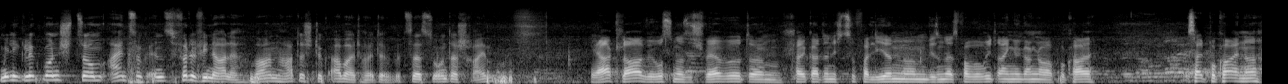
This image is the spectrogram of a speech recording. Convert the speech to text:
Milli, Glückwunsch zum Einzug ins Viertelfinale. War ein hartes Stück Arbeit heute. Würdest du das so unterschreiben? Ja, klar, wir wussten, dass es schwer wird. Ähm, Schalke hatte nicht zu verlieren. Ähm, wir sind als Favorit reingegangen, aber Pokal ist halt Pokal, ne?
